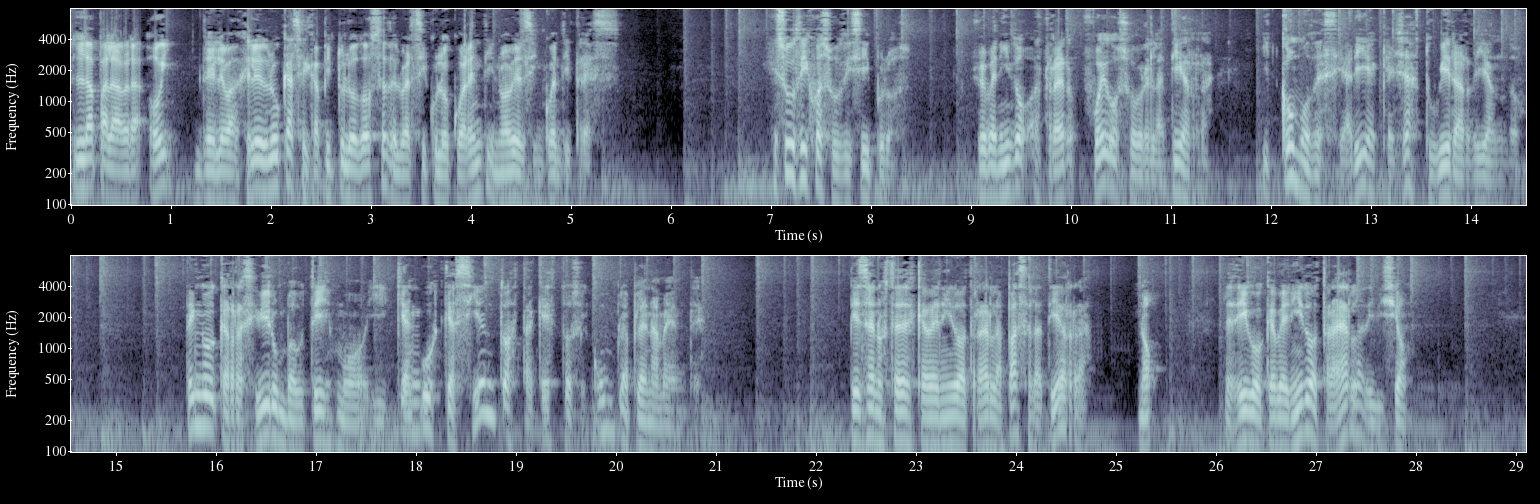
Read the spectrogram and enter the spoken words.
La palabra hoy del Evangelio de Lucas, el capítulo 12 del versículo 49 al 53. Jesús dijo a sus discípulos, Yo he venido a traer fuego sobre la tierra, y cómo desearía que ya estuviera ardiendo. Tengo que recibir un bautismo y qué angustia siento hasta que esto se cumpla plenamente. ¿Piensan ustedes que he venido a traer la paz a la tierra? No, les digo que he venido a traer la división.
